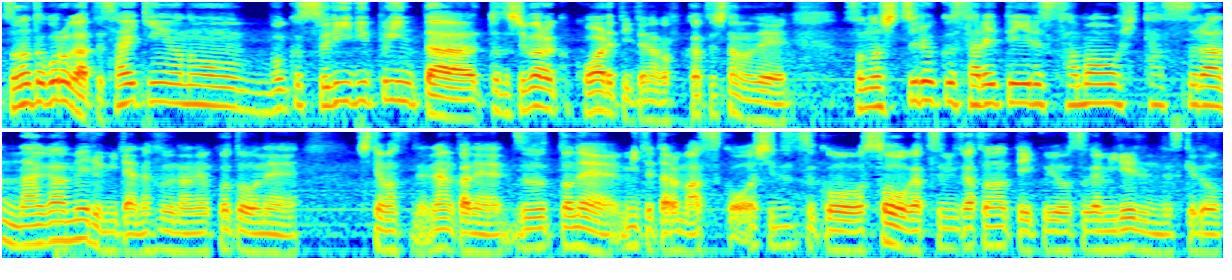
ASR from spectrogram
そんなところがあって、最近あの、僕 3D プリンターちょっとしばらく壊れていたのが復活したので、その出力されている様をひたすら眺めるみたいな風なね、ことをね、してますね。なんかね、ずっとね、見てたら、まあ少しずつこう、層が積み重なっていく様子が見れるんですけど、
